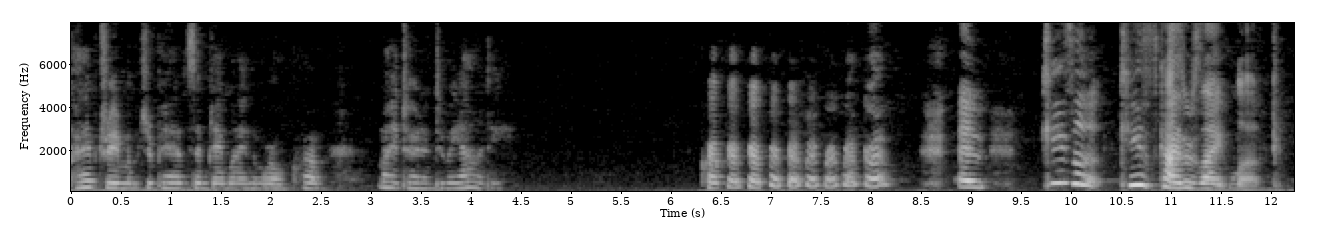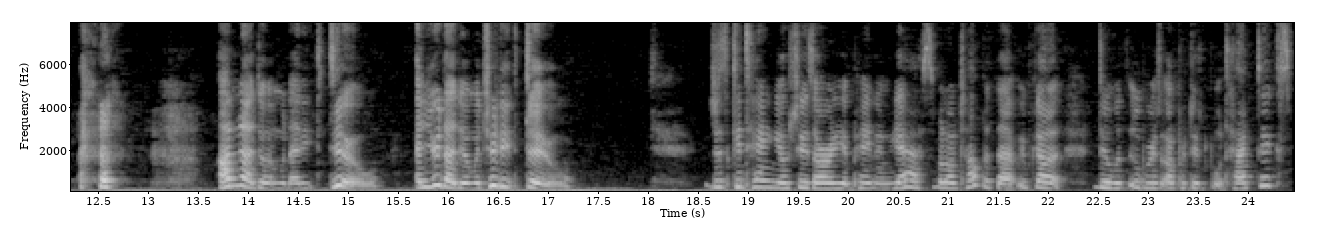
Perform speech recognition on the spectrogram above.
pipe dream of Japan someday winning the World Cup might turn into reality. Crap, crap, crap, crap, crap, crap, crap, crap, crap. And Kisa, Kaiser's like, look, I'm not doing what I need to do, and you're not doing what you need to do. Just containing Yoshi is already a pain in the ass, but on top of that, we've got to deal with Uber's unpredictable tactics.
